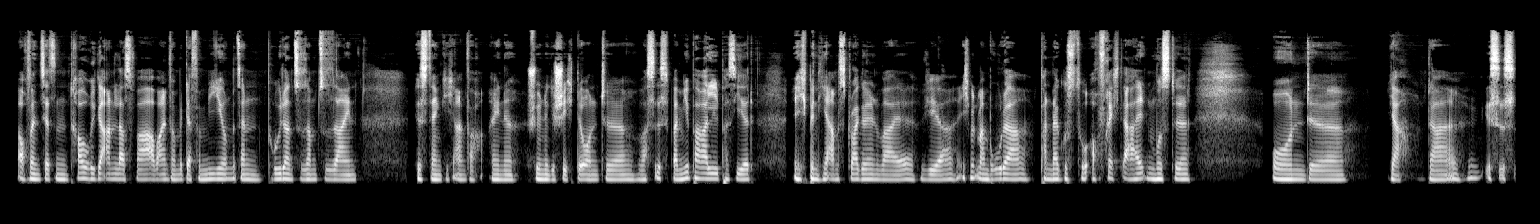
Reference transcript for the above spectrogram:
auch wenn es jetzt ein trauriger Anlass war, aber einfach mit der Familie und mit seinen Brüdern zusammen zu sein, ist, denke ich, einfach eine schöne Geschichte. Und äh, was ist bei mir parallel passiert? Ich bin hier am struggeln, weil wir, ich mit meinem Bruder Panda Gusto aufrecht erhalten musste. Und äh, ja, da ist es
